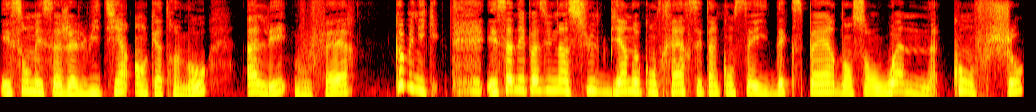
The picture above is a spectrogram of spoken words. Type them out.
et son message à lui tient en quatre mots, allez vous faire communiquer. Et ça n'est pas une insulte, bien au contraire, c'est un conseil d'expert dans son One Conf Show.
